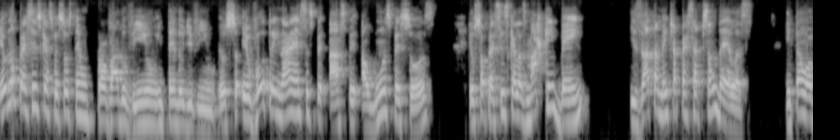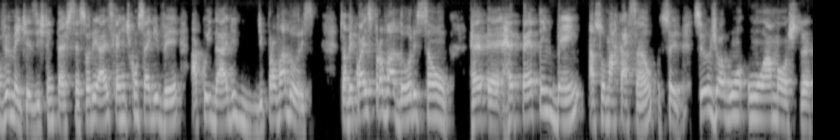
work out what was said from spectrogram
Eu não preciso que as pessoas tenham provado vinho, entendam de vinho. Eu, só, eu vou treinar essas as, algumas pessoas. Eu só preciso que elas marquem bem exatamente a percepção delas. Então, obviamente, existem testes sensoriais que a gente consegue ver a acuidade de provadores. Saber quais provadores são é, repetem bem a sua marcação. Ou seja, se eu jogo uma, uma amostra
